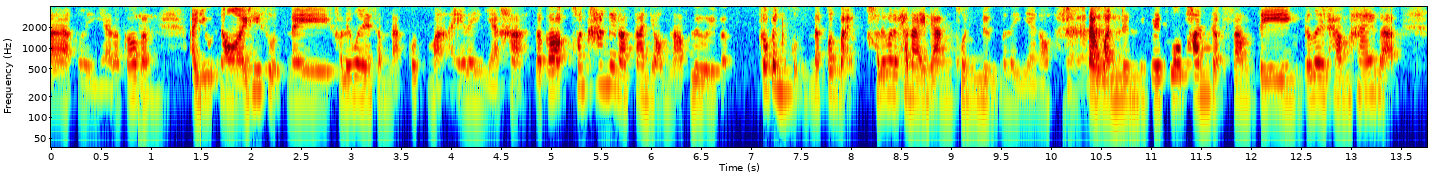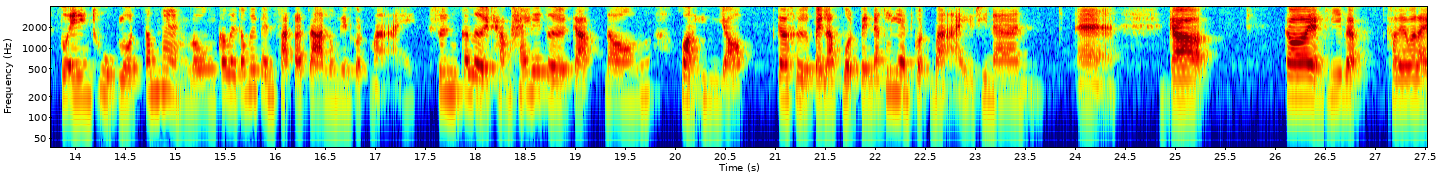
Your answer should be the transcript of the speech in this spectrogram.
มากอะไรเงี้ยแล้วก็แบบอายุน้อยที่สุดในเขาเรียกว่าในสำนักกฎหมายอะไรอย่างเงี้ยค่ะ แล้วก็ค่อนข้างได้รับการยอมรับเลยแบบ ก็เป็นนักกฎหมายเขาเรียกว่าอะไรทนายดังคนหนึ่งอะไรเงี้ยเนาะอ่าแต่วันหนึ่งไปพัวพันกับซัมติงก็เลยทำให้แบบ ตัวเองถูกลดตำแหน่งลง ก็เลยต้องไปเป็นศาสตราจารย์โรงเรียนกฎหมาย ซึ่งก็เลยทำให้ได้เจอกับน้องฮวางอิงยอบ ก็คือไปรับบทเป็นนักเรียนกฎหมายอยู่ที่นั่นอ่าก็ก็อย่างที่แบบเขาเรียกว่าอะไร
